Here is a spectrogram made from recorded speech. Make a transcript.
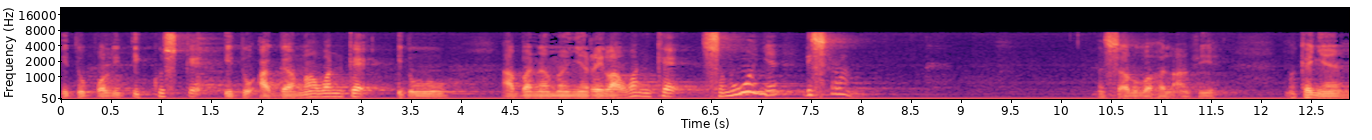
itu politikus kek, itu agamawan kek, itu apa namanya relawan kek, semuanya diserang. Nasallallahu alaihi Makanya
